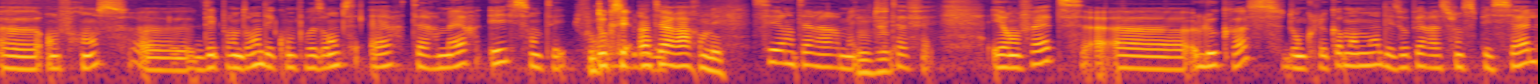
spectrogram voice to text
euh, en France, euh, dépendant des composantes air, terre, mer et santé. Donc c'est interarmé C'est interarmé, mhm. tout à fait. Et en fait, euh, le COS, donc le commandement des opérations spéciales,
